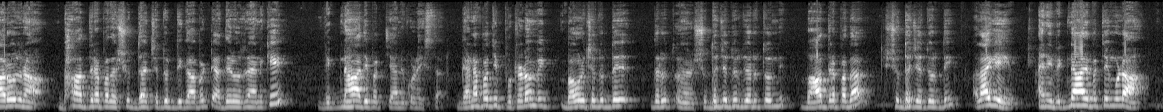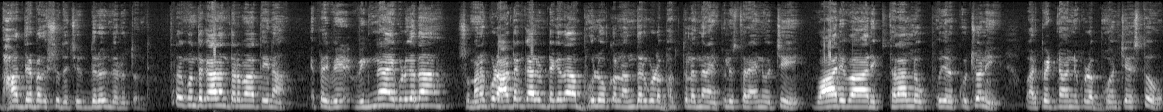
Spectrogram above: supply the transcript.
ఆ రోజున భాద్రపద శుద్ధ చతుర్థి కాబట్టి అదే రోజు ఆయనకి విఘ్నాధిపత్యాన్ని కూడా ఇస్తారు. గణపతి పుట్టడం వి- చతుర్థి జరుగుతుంది శుద్ధ చతుర్థి జరుగుతుంది. భాద్రపద శుద్ధ చతుర్థి. అలాగే ఆయన విఘ్నాధిపత్యం కూడా భాద్రపద శుద్ధ చతుర్థి జరుగుతుంది. తర్వాత కొంతకాలం తర్వాత ఈయన ఇప్పుడు వి- విఘ్నాయకుడు కదా. సో మనకు కూడా ఆటంకాలు ఉంటాయి కదా. భూలోకంలో అందరూ కూడా భక్తులందరూ ఆయన పిలుస్తారు. ఆయన వచ్చి వారి వారి స్థలాల్లో పూజలు కూర్చొని వారు పెట్టినవన్నీ కూడా భోంచేస్తూ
